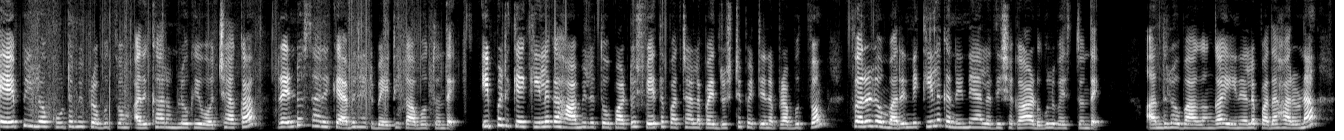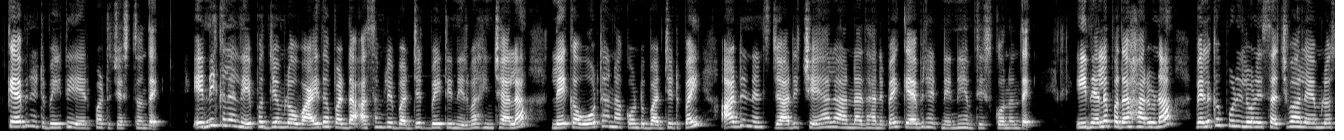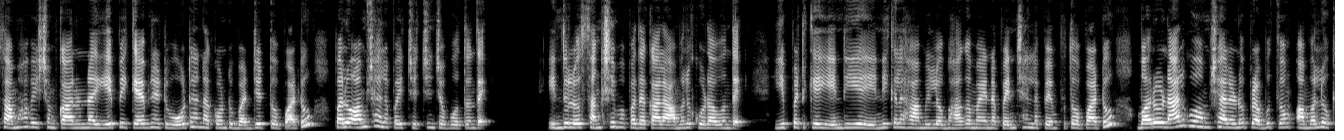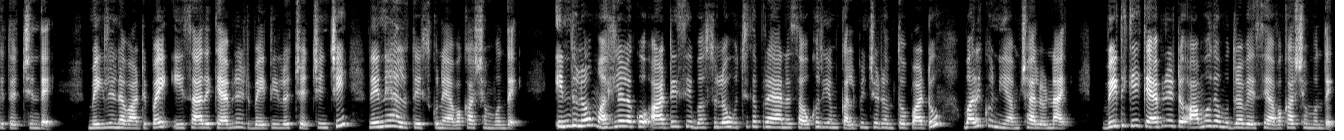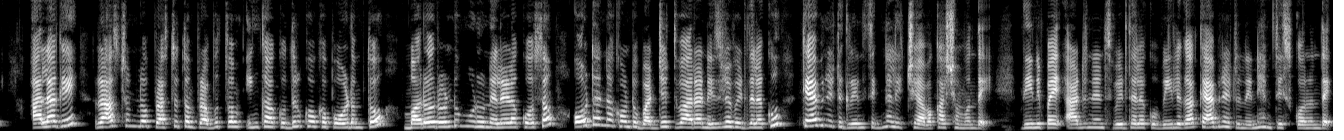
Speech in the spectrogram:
ఏపీలో కూటమి ప్రభుత్వం అధికారంలోకి వచ్చాక రెండోసారి కేబినెట్ భేటీ కాబోతుంది. ఇప్పటికే కీలక హామీలతో పాటు శ్వేతపత్రాలపై దృష్టి పెట్టిన ప్రభుత్వం త్వరలో మరిన్ని కీలక నిర్ణయాల దిశగా అడుగులు వేస్తుంది. అందులో భాగంగా ఈ నెల పదహారున కేబినెట్ భేటీ ఏర్పాటు చేస్తుంది. ఎన్నికల నేపథ్యంలో వాయిదా పడ్డ అసెంబ్లీ బడ్జెట్ భేటీ నిర్వహించాలా లేక ఓటాన్ అకౌంట్ బడ్జెట్పై ఆర్డినెన్స్ జారీ చేయాలా అన్న దానిపై కేబినెట్ నిర్ణయం తీసుకోనుంది. ఈ నెల పదహారున వెలకపూడిలోని సచివాలయంలో సమావేశం కానున్న ఏపీ కేబినెట్ ఓటాన్ అకౌంట్ బడ్జెట్తో పాటు పలు అంశాలపై చర్చించబోతుంది. ఇందులో సంక్షేమ పథకాల అమలు కూడా ఉంది. ఇప్పటికే ఎన్డీఏ ఎన్నికల హామీలో భాగమైన పెన్షన్ల పెంపుతో పాటు మరో నాలుగు అంశాలను ప్రభుత్వం అమల్లోకి తెచ్చింది. మిగిలిన వాటిపై ఈసారి కేబినెట్ భేటీలో చర్చించి నిర్ణయాలు తీసుకునే అవకాశం ఉంది. ఇందులో మహిళలకు ఆర్టీసీ బస్సులో ఉచిత ప్రయాణ సౌకర్యం కల్పించడంతో పాటు మరికొన్ని అంశాలున్నాయి. వీటికి కేబినెట్ ఆమోదముద్ర వేసే అవకాశం ఉంది. అలాగే రాష్ట్రంలో ప్రస్తుతం ప్రభుత్వం ఇంకా కుదురుకోకపోవడంతో మరో రెండు మూడు నెలల కోసం ఓటర్ అకౌంట్ బడ్జెట్ ద్వారా నిధుల విడుదలకు కేబినెట్ గ్రీన్ సిగ్నల్ ఇచ్చే అవకాశం ఉంది. దీనిపై ఆర్డినెన్స్ విడుదలకు వీలుగా కేబినెట్ నిర్ణయం తీసుకోనుంది.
